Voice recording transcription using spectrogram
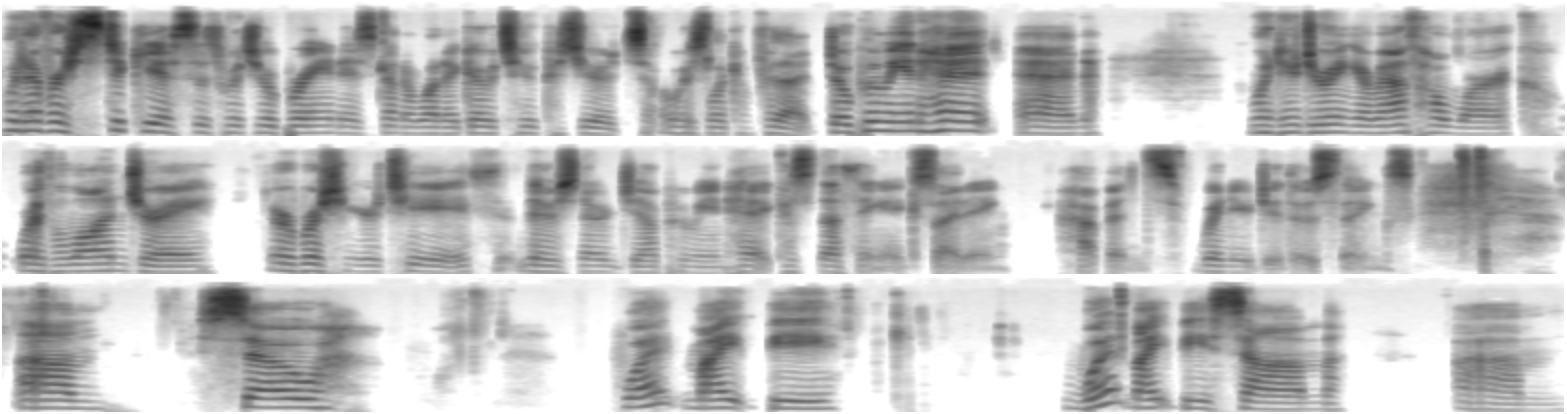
whatever stickiest is what your brain is going to want to go to because you're always looking for that dopamine hit. And when you're doing your math homework or the laundry or brushing your teeth, there's no dopamine hit because nothing exciting happens when you do those things. Um, so, what might be what might be some um,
